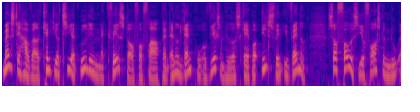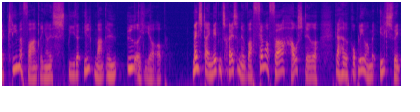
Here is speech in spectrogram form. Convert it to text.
Mens det har været kendt i årtier, at udledningen af kvælstoffer fra blandt andet landbrug og virksomheder skaber iltsvind i vandet, så forudsiger forskerne nu, at klimaforandringerne speeder iltmanglen yderligere op. Mens der i 1960'erne var 45 havsteder, der havde problemer med iltsvind,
